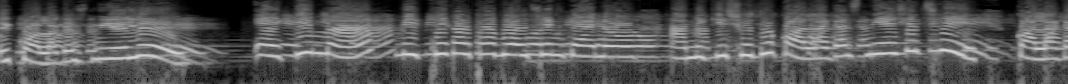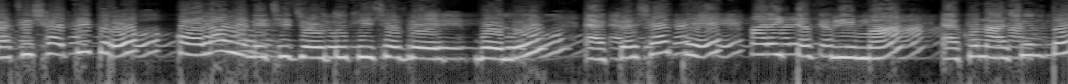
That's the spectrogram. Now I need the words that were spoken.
এই কলা গাছ নিয়ে এলে? একই মা? মিথ্যে কথা বলছেন কেন? আমি কি শুধু কলা গাছ নিয়ে এসেছি? কলা গাছের সাথে তো কলা এনেছি যৌতুক হিসেবে। বলুন একটার সাথে আরেকটা ফ্রি মা? এখন আসুন তো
